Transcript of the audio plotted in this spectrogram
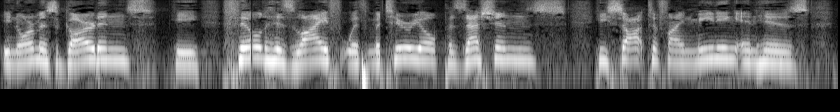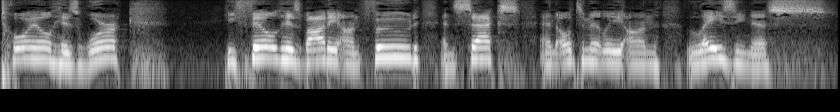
enormous gardens. He filled his life with material possessions. He sought to find meaning in his toil, his work. He filled his body on food and sex and ultimately on laziness.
